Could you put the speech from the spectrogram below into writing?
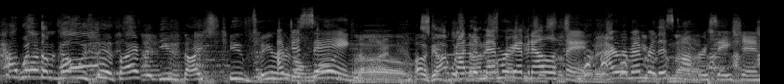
How long ago was this? I haven't used ice cubes here. I'm in just a saying. Long time. Oh, Okay, Scott was Got the memory of an expecting this this elephant. morning. I remember was this not. conversation.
